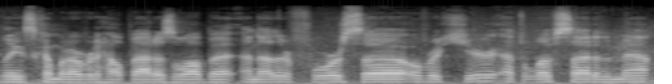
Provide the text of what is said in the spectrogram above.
Ling's coming over to help out as well, but another force uh, over here at the left side of the map.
